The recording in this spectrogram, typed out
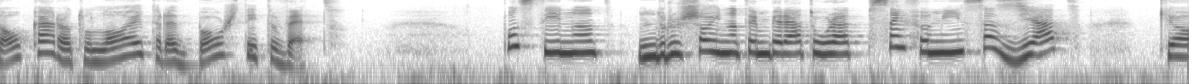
toka rrotullohet rreth boshtit të vet. Po stinët ndryshojnë në temperaturat pse fëmijë sa zgjat kjo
